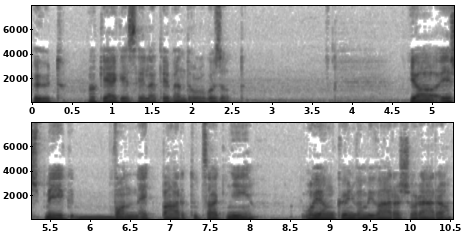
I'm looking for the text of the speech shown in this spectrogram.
Őt, aki egész életében dolgozott. Ja, és még van egy pár tucatnyi olyan könyv, ami vár a sorára,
